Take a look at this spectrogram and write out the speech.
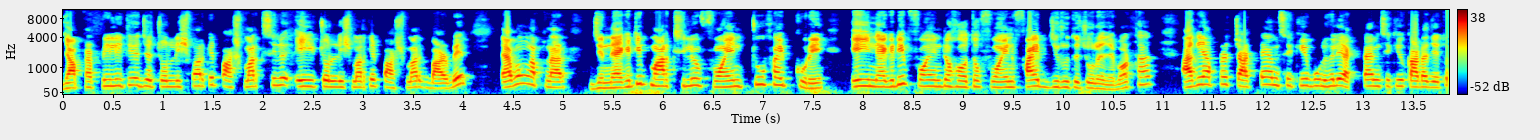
যে আপনার প্রিলিতে যে চল্লিশ মার্কের পাস মার্ক ছিল, এই চল্লিশ মার্কের পাস মার্ক বাড়বে এবং আপনার যে নেগেটিভ মার্ক ছিল পয়েন্ট টু ফাইভ করে এই নেগেটিভ পয়েন্টটা হয়তো পয়েন্ট ফাইভ জিরোতে চলে যাবে। অর্থাৎ আগে আপনার চারটা এমসিকিউ ভুল হলে একটা এমসিকিউ কাটা যেত,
